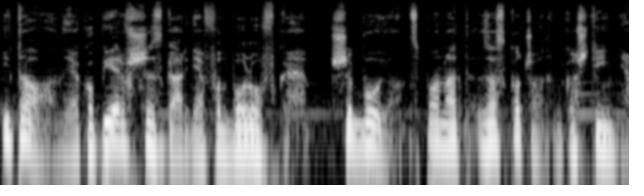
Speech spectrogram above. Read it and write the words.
i to on jako pierwszy zgarnia futbolówkę, szybując ponad zaskoczonym Kosztinią.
